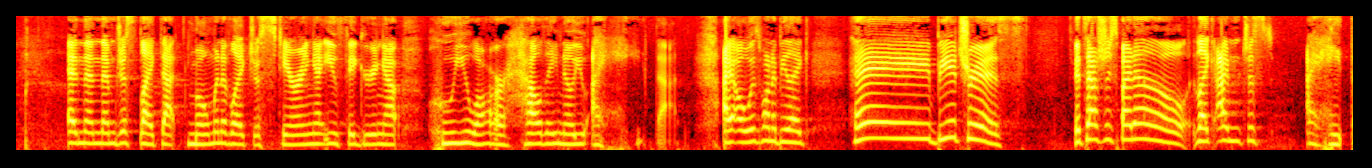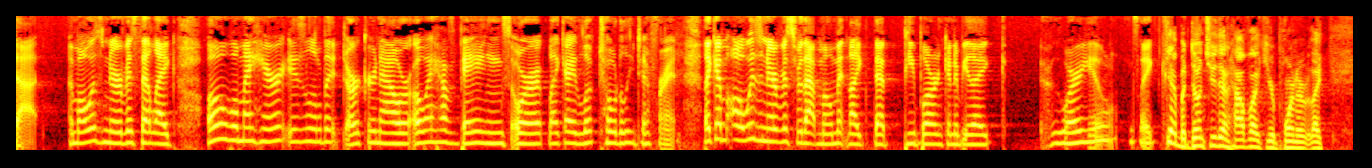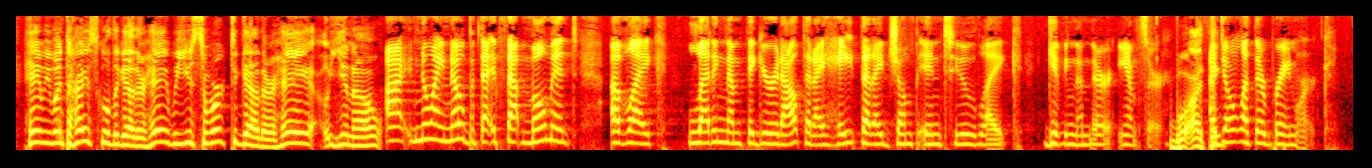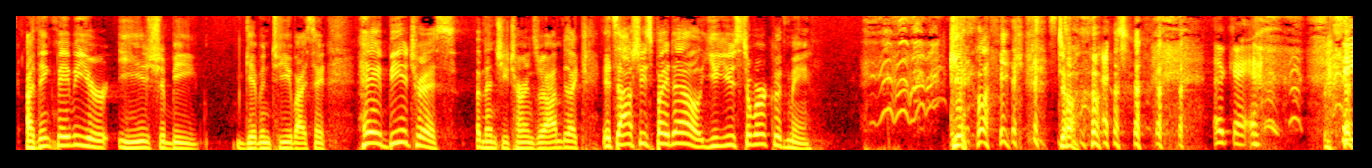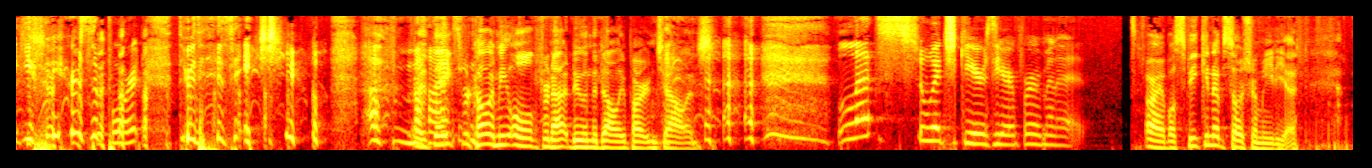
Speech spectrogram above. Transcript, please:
and then them just like that moment of like just staring at you, figuring out who you are, how they know you. I hate that. I always want to be like, hey, Beatrice, it's Ashley Spidell. Like, I'm just, I hate that. I'm always nervous that, like, oh, well, my hair is a little bit darker now, or oh, I have bangs, or like I look totally different. Like, I'm always nervous for that moment, like, that people aren't going to be like, who are you? It's like, Yeah, but don't you then have like your point of like, hey, we went to high school together. Hey, we used to work together. Hey, you know, I no, I know, but that it's that moment of like letting them figure it out that I hate that I jump into like giving them their answer. Well, I I don't let their brain work. I think maybe your ease should be given to you by saying, "Hey, Beatrice," and then she turns around and be like, "It's Ashley Spidell. You used to work with me." Get like, don't. Okay. Thank you for your support through this issue of mine. Thanks for calling me old for not doing the Dolly Parton challenge. Let's switch gears here for a minute. All right. Well, speaking of social media,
